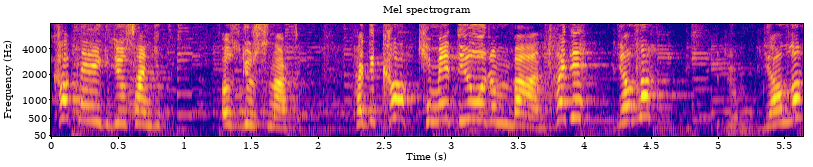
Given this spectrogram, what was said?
Kalk nereye gidiyorsan git. Özgürsün artık. Hadi kalk kime diyorum ben. Hadi yallah Gidiyor mu? yallah.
